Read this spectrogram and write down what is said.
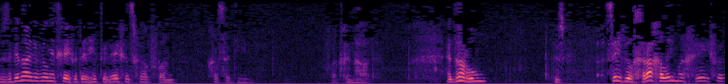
Dus de Bina die wil niet geven, de heeft de eigenschap van chassadim, van genade. En daarom, dus zij wil graag alleen maar geven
